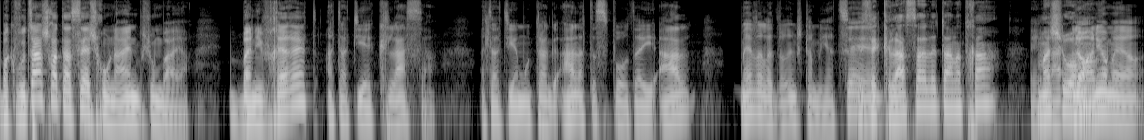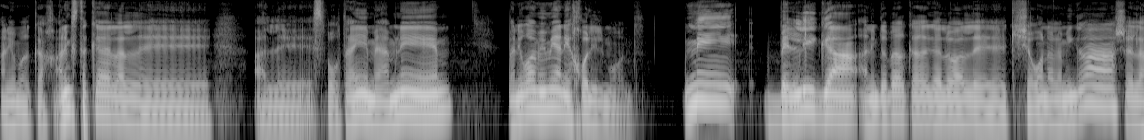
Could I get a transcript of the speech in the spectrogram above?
בקבוצה שלך תעשה שכונה, אין שום בעיה. בנבחרת אתה תהיה קלאסה. אתה תהיה מותג על, אתה ספורטאי על. מעבר לדברים שאתה מייצג... זה קלאסה לטענתך? אה, מה שהוא לא, אמר? אני אומר, אני אומר ככה, אני מסתכל על, אה, על אה, ספורטאים, מאמנים, ואני רואה ממי אני יכול ללמוד. מי בליגה, אני מדבר כרגע לא על כישרון על המגרש, אלא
